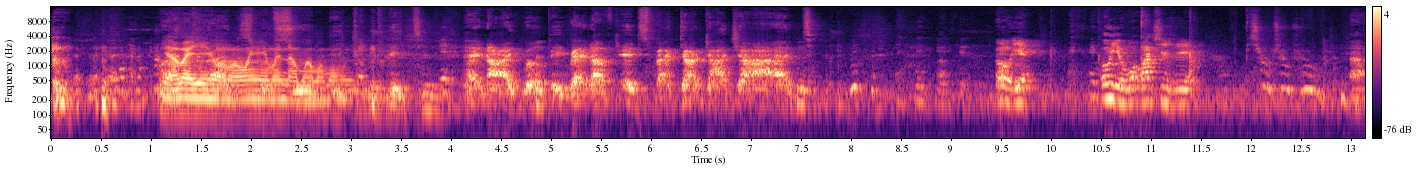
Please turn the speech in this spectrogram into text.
Yeah, and I will be rid of Inspector Gadget. Oh yeah. Oh yeah. wa- Watch this here. Uh,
